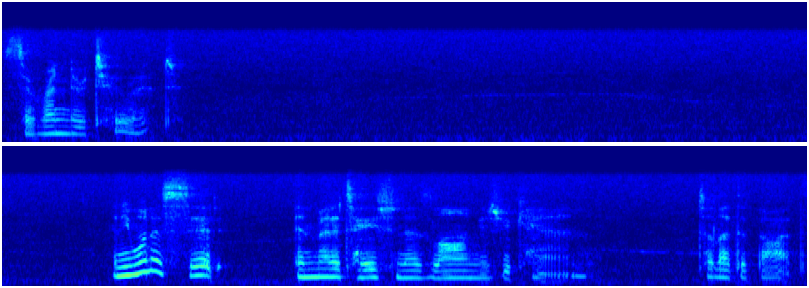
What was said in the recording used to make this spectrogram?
surrender to it. And you want to sit in meditation as long as you can to let the thoughts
